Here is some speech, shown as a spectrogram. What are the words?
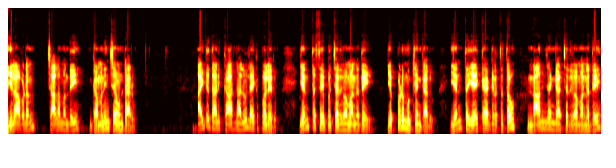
ఇలా అవడం చాలామంది గమనించే ఉంటారు. అయితే దానికి కారణాలు లేకపోలేదు. ఎంతసేపు చదివామన్నదే ఎప్పుడూ ముఖ్యం కాదు. ఎంత ఏకాగ్రతతో నాణ్యంగా చదివామన్నదే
